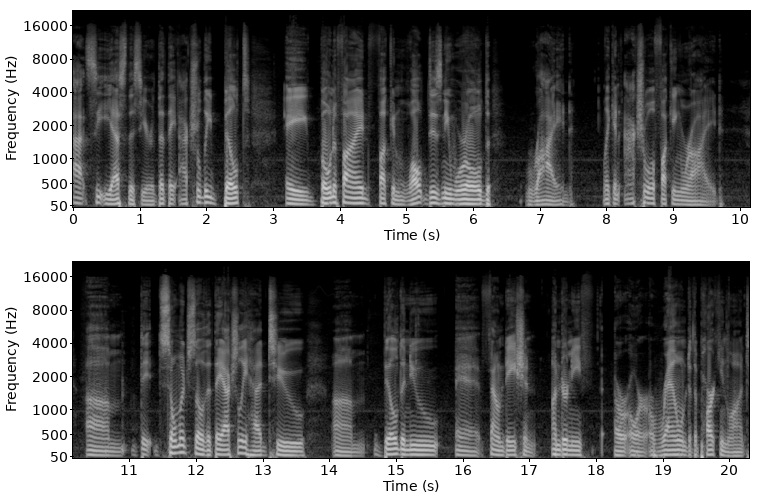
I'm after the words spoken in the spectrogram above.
at CES this year that they actually built a bona fide fucking Walt Disney World ride, like an actual fucking ride. Um, they, so much so that they actually had to um, build a new uh, foundation underneath or, or around the parking lot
